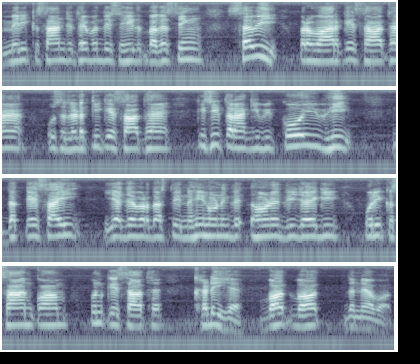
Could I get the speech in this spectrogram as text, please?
मेरी किसान जथेबंदी शहीद भगत सिंह, सभी परिवार के साथ हैं, उस लड़की के साथ हैं। किसी तरह की भी कोई भी धक्केशाही या ज़बरदस्ती नहीं होने होने दी जाएगी। पूरी किसान कौम उनके साथ ਖੜੀ ਹੈ। ਬਹੁਤ ਬਹੁਤ ਧੰਨਵਾਦ।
